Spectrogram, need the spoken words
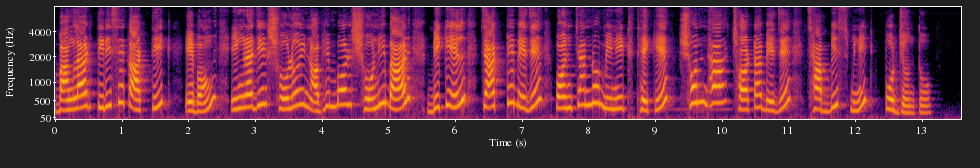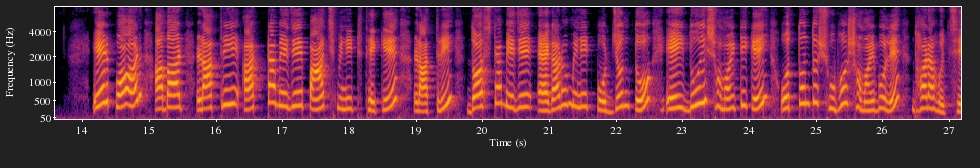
বাংলার তিরিশে কার্তিক এবং ইংরাজির ষোলোই নভেম্বর শনিবার বিকেল চারটে বেজে পঞ্চান্ন মিনিট থেকে সন্ধ্যা ছটা বেজে ছাব্বিশ মিনিট পর্যন্ত। এরপর আবার রাত্রি আটটা বেজে পাঁচ মিনিট থেকে রাত্রি দশটা বেজে এগারো মিনিট পর্যন্ত এই দুই সময়টিকেই অত্যন্ত শুভ সময় বলে ধরা হচ্ছে।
